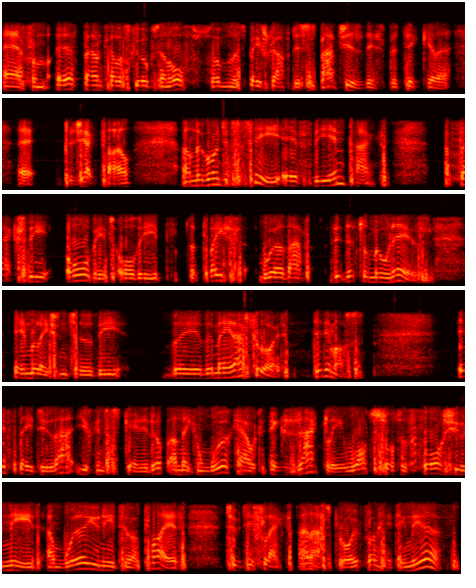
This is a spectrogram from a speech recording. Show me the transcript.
uh, from Earthbound telescopes and also from the spacecraft dispatches this particular uh, projectile. And they're going to see if the impact affects the orbit or the the place where that little moon is in relation to the the, the main asteroid, Didymos. If they do that, you can scale it up and they can work out exactly what sort of force you need and where you need to apply it to deflect an asteroid from hitting the Earth.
